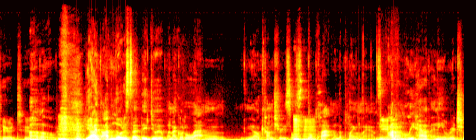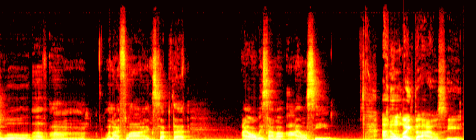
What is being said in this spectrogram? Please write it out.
there too. Oh, yeah. I, I've noticed that they do it when I go to Latin, you know, countries. They'll, they'll clap when the plane lands. Mm-hmm. Yeah. I don't really have any ritual of um when I fly, except that I always have an aisle seat. I don't like the aisle seat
